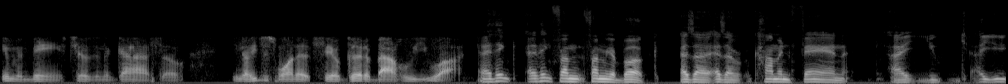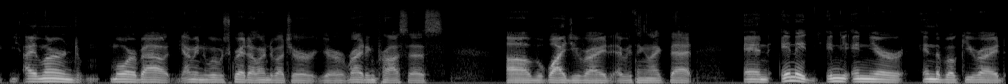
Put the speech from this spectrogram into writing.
human beings, children of God. So, you know, you just want to feel good about who you are. And I think I think from from your book, as a as a common fan, I you I, I learned more about. I mean, it was great. I learned about your your writing process, uh, why'd you write, everything like that. And in it, in in your in the book, you write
